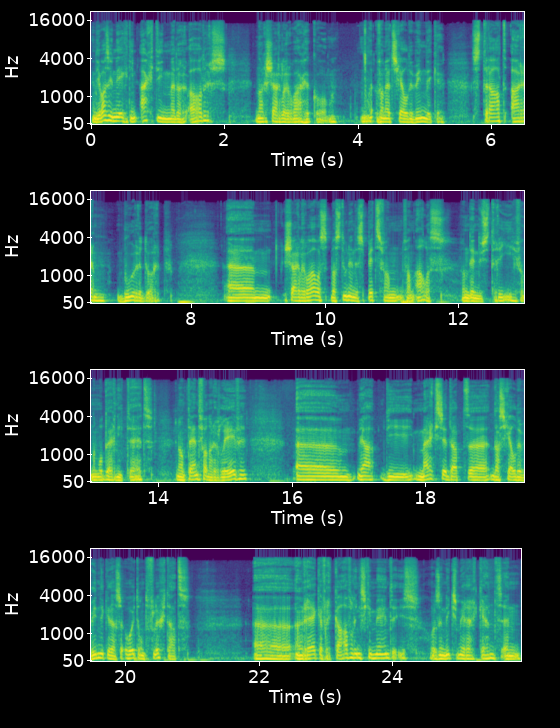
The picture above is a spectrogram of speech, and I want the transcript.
En die was in 1918 met haar ouders naar Charleroi gekomen. Vanuit Scheldewindeke. Straatarm boerendorp. Um, Charleroi was, was, toen in de spits van, van alles. Van de industrie, van de moderniteit. En aan het eind van haar leven uh, ja, die merkte ze dat, uh, dat Scheldewindeke dat ze ooit ontvlucht had. Uh, een rijke verkavelingsgemeente is, waar ze niks meer herkent. En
